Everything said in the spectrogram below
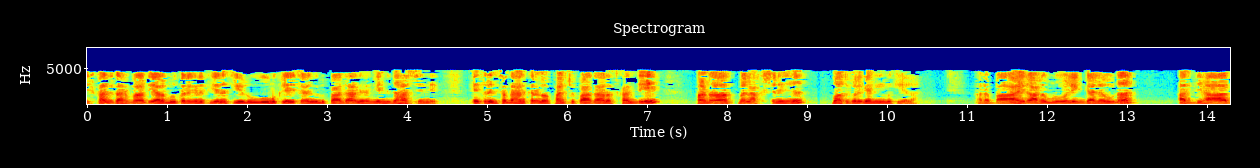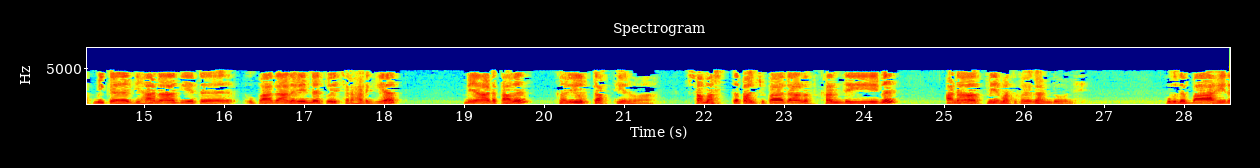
ස්කන්ධ ධර්මාදී අරමුණු කරගෙන තියෙන සියලුම ක්ලේශයන්ගෙන් උපාදානයන්ගෙන් නිදහස් වෙන්නේ. එතනදී සඳහන් කරනවා පංච උපාදානස්කන්ධයේ අනාත්ම ලක්ෂණය මතු කර ගැනීම කියලා. අර බාහිර අරමුණු වලින් ගැලවුණත් අධ්‍යාත්මික ධානාදියට උපාදාන වෙන්නේ නැතුව ඉස්සරහට ගියත් මෙයාට තව කලියුත්තක් තියෙනවා. සමස්ත පංච උපාදානස්කන්ධයේම අනාත්මය මතු කර ගන්න ඕනේ. මොකද බාහිර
